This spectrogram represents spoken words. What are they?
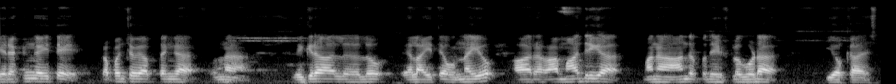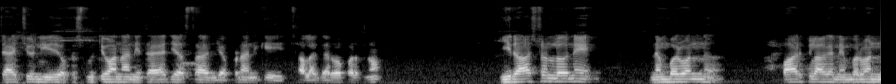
ఏ రకంగా అయితే ప్రపంచవ్యాప్తంగా ఉన్న విగ్రహాలలో ఎలా అయితే ఉన్నాయో ఆ ఆ మాదిరిగా మన ఆంధ్రప్రదేశ్లో కూడా ఈ యొక్క స్టాచ్యూని ఈ యొక్క స్మృతివనాన్ని తయారు చేస్తారని చెప్పడానికి చాలా గర్వపడుతున్నాం. ఈ రాష్ట్రంలోనే నెంబర్ వన్ పార్క్ లాగా నెంబర్ వన్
